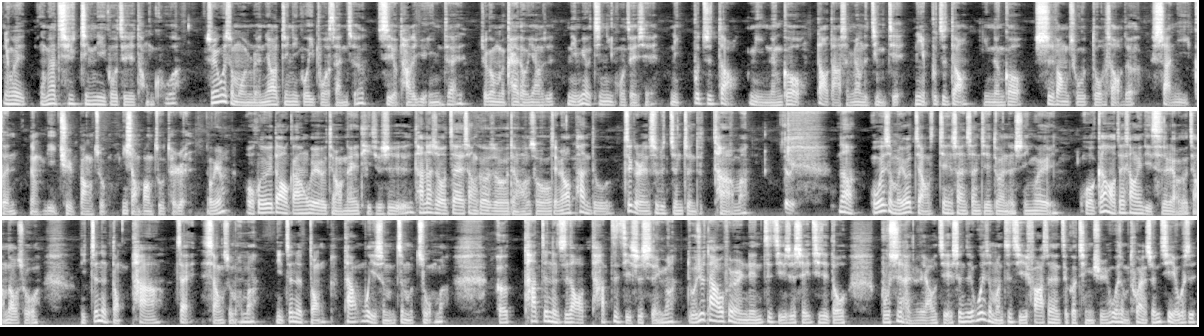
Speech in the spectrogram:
因为我们要去经历过这些痛苦啊。所以为什么我们人要经历过一波三折，是有它的原因在的。就跟我们开头一样是，是你没有经历过这些，你不知道你能够到达什么样的境界，你也不知道你能够释放出多少的善意跟能力去帮助你想帮助的人。OK，我回归到刚刚我也有讲的那一题，就是他那时候在上课的时候有讲到说，怎么样判读这个人是不是真正的他吗？对。那我为什么要讲见善三阶段呢？是因为我刚好在上一集私聊有讲到说，你真的懂他在想什么吗？你真的懂他为什么这么做吗？而他真的知道他自己是谁吗？我觉得大部分人连自己是谁其实都不是很了解，甚至为什么自己发生了这个情绪，为什么突然生气，或是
